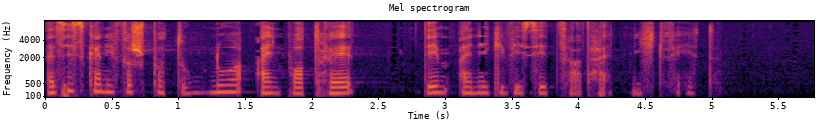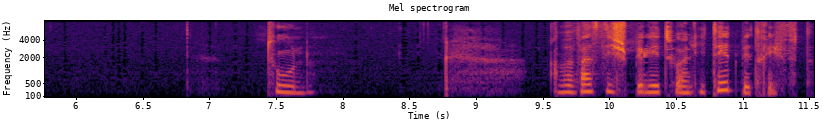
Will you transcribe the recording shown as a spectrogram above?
Es ist keine Verspottung, nur ein Porträt, dem eine gewisse Zartheit nicht fehlt. Tun. Aber was die Spiritualität betrifft,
